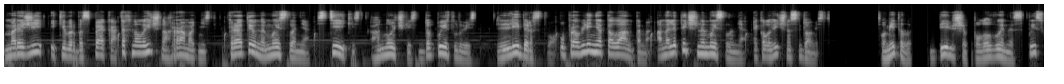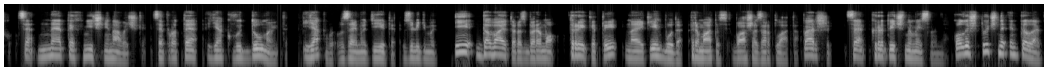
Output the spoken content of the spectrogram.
мережі і кібербезпека, технологічна грамотність, креативне мислення, стійкість, гнучкість, допитливість, лідерство, управління талантами, аналітичне мислення, екологічна свідомість. Помітили? Більше половини списку це не технічні навички, це про те, як ви думаєте як ви взаємодієте з людьми. І давайте розберемо три кити, на яких буде триматись ваша зарплата. Перший це критичне мислення. Коли штучний інтелект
